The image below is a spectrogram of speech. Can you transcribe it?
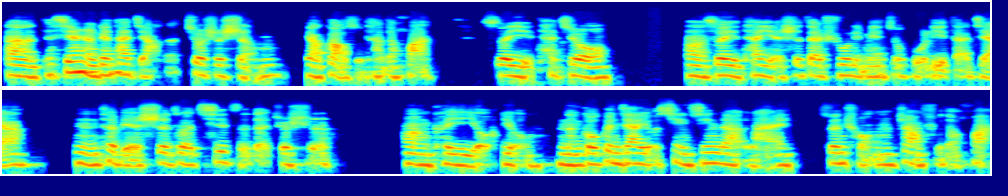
嗯他先生跟他讲的就是神要告诉他的话，所以他就。嗯，所以他也是在书里面就鼓励大家，嗯，特别是做妻子的，就是，嗯，可以有有能够更加有信心的来遵从丈夫的话。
